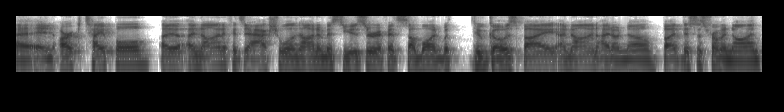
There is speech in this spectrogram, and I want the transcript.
an archetypal uh, Anon, if it's an actual anonymous user, if it's someone with who goes by Anon, I don't know. But this is from Anon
